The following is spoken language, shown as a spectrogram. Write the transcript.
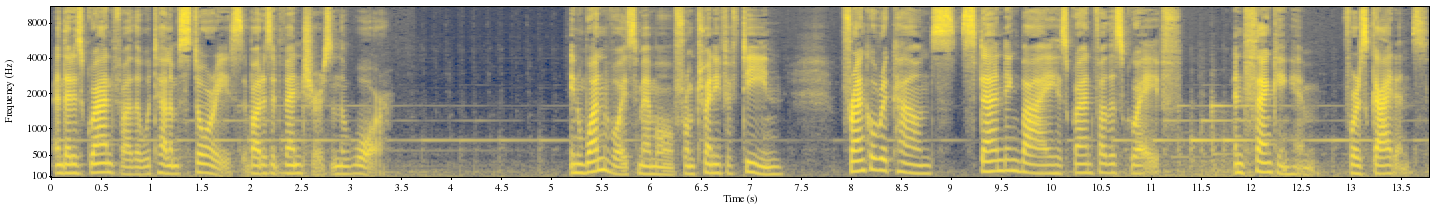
and that his grandfather would tell him stories about his adventures in the war. In one voice memo from 2015, Franco recounts standing by his grandfather's grave and thanking him for his guidance.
